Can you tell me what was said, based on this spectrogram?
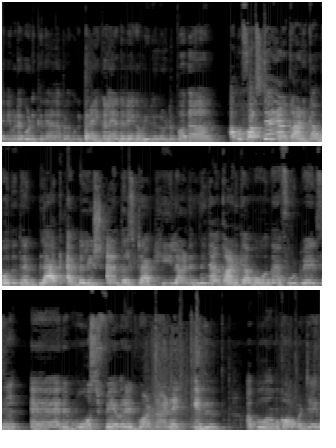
ഞാൻ ഇവിടെ കൊടുക്കുന്നതാണ്. അപ്പൊ നമുക്ക് ടൈം കളയാണ്ട് വേഗം വീഡിയോയിലോട്ട് പോകാം. അപ്പൊ ഫസ്റ്റ് ഞാൻ കാണിക്കാൻ പോകുന്നത് black embellish ankle strap heel ആണ്. ഇത് ഞാൻ കാണിക്കാൻ പോകുന്ന ഫുഡ് വെയർസിൽ എന്റെ മോസ്റ്റ് ഫേവറേറ്റ് വൺ ആണ് ഇത്. അപ്പോൾ നമുക്ക് ഓപ്പൺ ചെയ്ത്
